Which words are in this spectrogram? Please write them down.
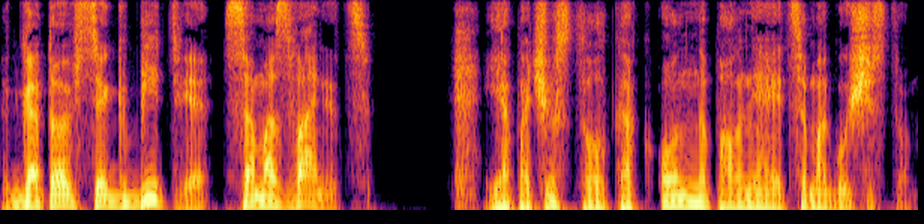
Готовься к битве, самозванец. Я почувствовал, как он наполняется могуществом.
